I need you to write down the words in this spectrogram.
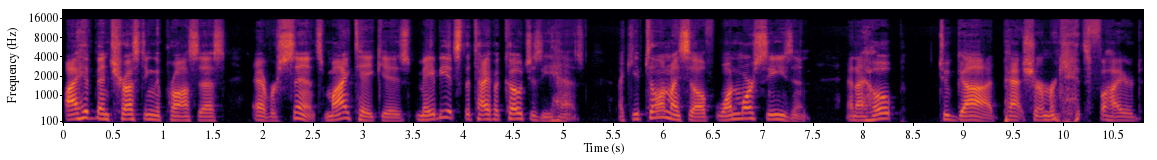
I have been trusting the process ever since. My take is maybe it's the type of coaches he has. I keep telling myself one more season, and I hope to God Pat Shurmur gets fired.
